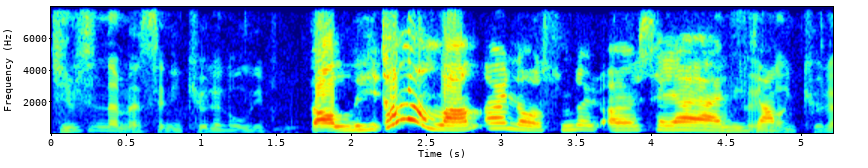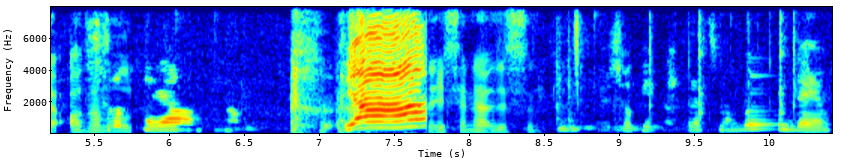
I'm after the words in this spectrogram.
Kimsin de ben senin kölen olayım? Vallahi tamam lan öyle olsun dur öyle şey Aferin ayarlayacağım. lan köle adam ol. Alacağım. ya Neyse neredesin? çok iyi etme buradayım.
